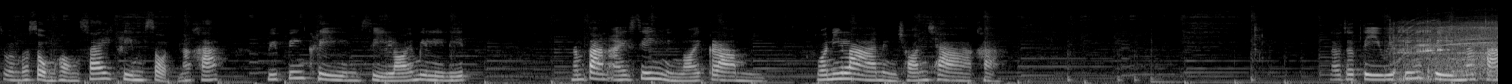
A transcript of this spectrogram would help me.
ส่วนผสมของไส้ครีมสดนะคะ วิปปิ้งครีม 400 มิลลิลิตร น้ำตาลไอซิ่ง 100 กรัม วานิลา 1 ช้อนชาค่ะ เราจะตีวิปปิ้งครีมนะคะ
